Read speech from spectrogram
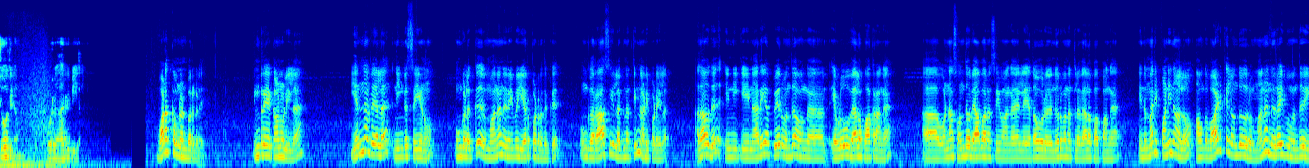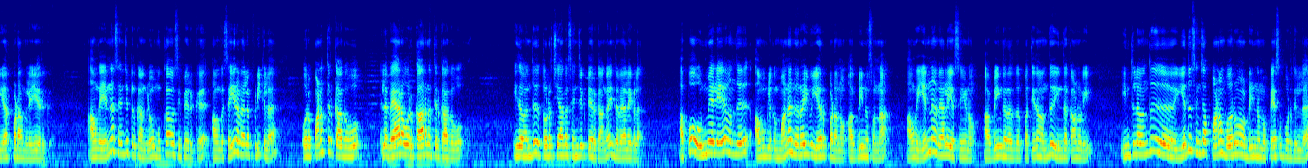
ஜோதிடம் ஒரு அறிவியல். வணக்கம் நண்பர்களே. இன்றைய காணொளியில் என்ன வேலை நீங்கள் செய்யணும் உங்களுக்கு மனநிறைவு ஏற்படுறதுக்கு உங்கள் ராசி லக்னத்தின் அடிப்படையில். அதாவது இன்னைக்கு நிறைய பேர் வந்து அவங்க எவ்வளவோ வேலை பார்க்குறாங்க. ஒன்றா சொந்த வியாபாரம் செய்வாங்க இல்லை ஏதோ ஒரு நிறுவனத்தில் வேலை பார்ப்பாங்க. இந்த மாதிரி பண்ணினாலும் அவங்க வாழ்க்கையில் வந்து ஒரு மன நிறைவு வந்து ஏற்படாமலேயே இருக்குது அவங்க என்ன செஞ்சிட்ருக்காங்களோ முக்கால்வாசி முக்காவாசி பேருக்கு அவங்க செய்கிற வேலை பிடிக்கல ஒரு பணத்திற்காகவோ இல்லை வேற ஒரு காரணத்திற்காகவோ இதை வந்து தொடர்ச்சியாக செஞ்சுக்கிட்டே இருக்காங்க இந்த வேலைகளை. அப்போது உண்மையிலேயே வந்து அவங்களுக்கு மன நிறைவு ஏற்படணும் அப்படின்னு சொன்னால் அவங்க என்ன வேலையை செய்யணும் அப்படிங்கிறத பற்றி தான் வந்து இந்த காணொளி. இதில் வந்து எது செஞ்சால் பணம் வரும் அப்படின்னு நம்ம பேச போகிறது இல்லை.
